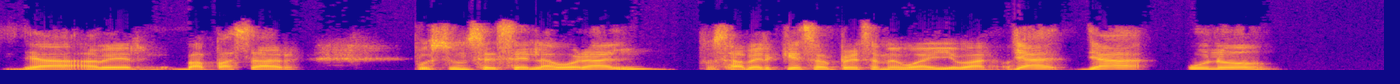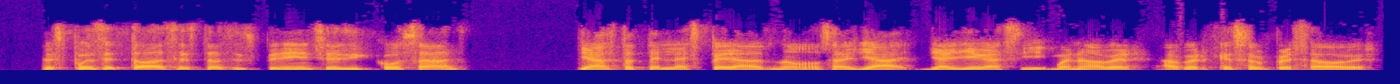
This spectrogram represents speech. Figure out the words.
ya, a ver, va a pasar pues un cese laboral, pues a ver qué sorpresa me voy a llevar. Ya, ya uno, después de todas estas experiencias y cosas, ya hasta te la esperas, ¿no? O sea, ya, ya llegas y, bueno, a ver, a ver qué sorpresa va a haber.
